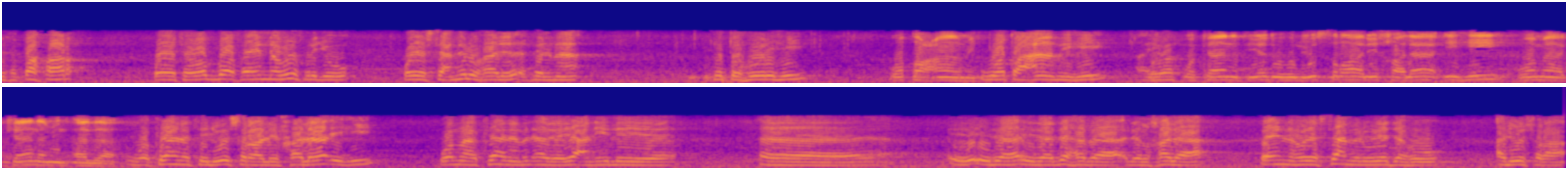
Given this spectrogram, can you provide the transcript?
يتطهر ويتوضأ فإنه يخرج ويستعملها في الماء لطهوره وطعامه. وطعامه أيوة. وكانت يده اليسرى لخلائه وما كان من أذى. وكانت اليسرى لخلائه وما كان من أذى يعني إذا إذا ذهب للخلاء فإنه يستعمل يده اليسرى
